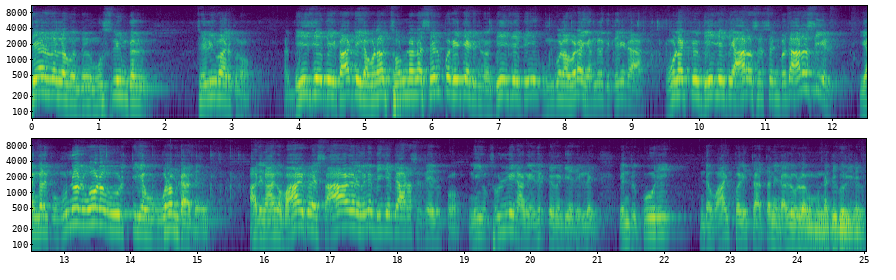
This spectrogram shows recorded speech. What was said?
தேர்தலில் வந்து முஸ்லீம்கள் தெளிவாக இருக்கணும். பிஜேபி காட்டி எவனா சொன்னா செருப்பை கட்டி அடிக்கணும். பிஜேபி உங்களை விட எங்களுக்கு தெரியடா. உனக்கு பிஜேபி ஆர்எஸ்எஸ் என்பது அரசியல். எங்களுக்கு உணர்வோடு ஊர்த்திய உரம்டாது. அது நாங்கள் வாழ்க்கையில் சாகரவில்லை பிஜேபி அரசு எதிர்ப்போம் நீ சொல்லி நாங்கள் எதிர்க்க வேண்டியதில்லை என்று கூறி இந்த வாய்ப்பளித்த அத்தனை நல்லுள்ளவங்க நன்றி கூறுகிறேன்.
